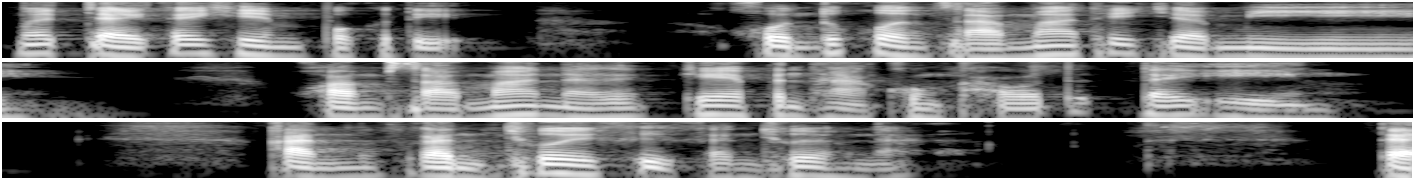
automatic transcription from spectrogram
เมื่อใจใกล้เคียงปกติ คนทุกคนสามารถที่จะมีความสามารถในการแก้ปัญหาของเขาได้เอง การการช่วยคือการช่วยนะ แต่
